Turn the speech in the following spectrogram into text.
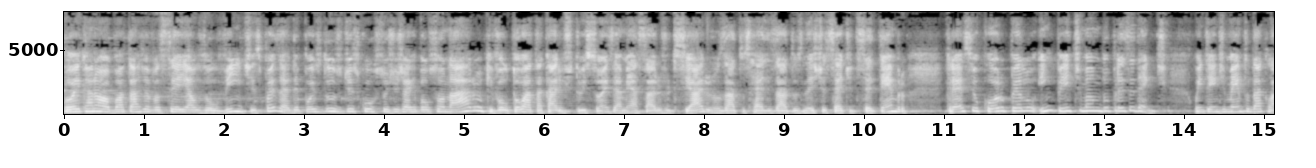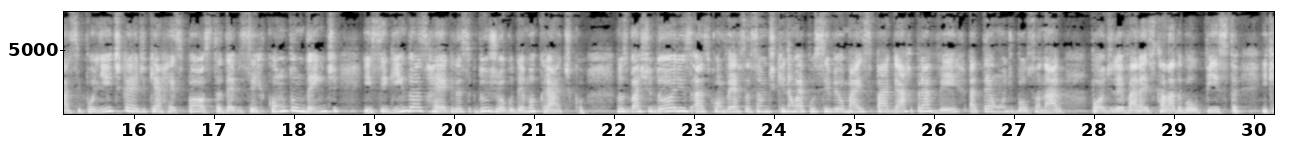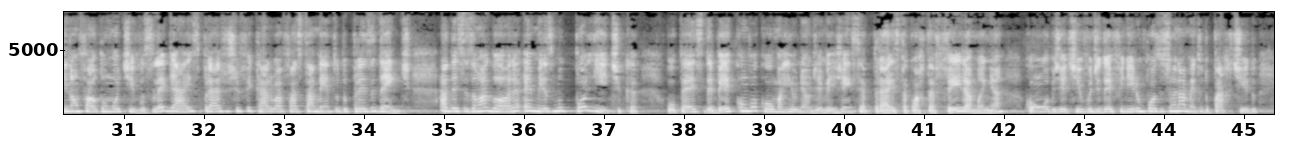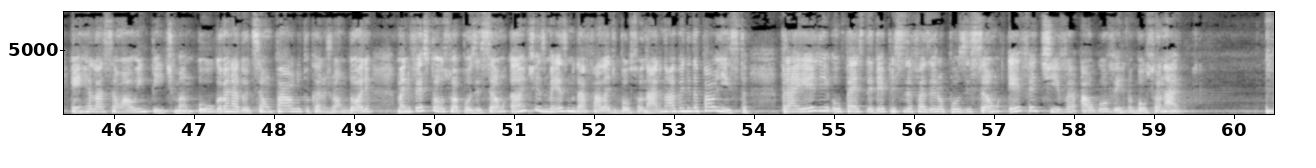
Oi, Carol, boa tarde a você e aos ouvintes. Pois é, depois dos discursos de Jair Bolsonaro, que voltou a atacar instituições e ameaçar o judiciário nos atos realizados neste 7 de setembro, cresce o coro pelo impeachment do presidente. O entendimento da classe política é de que a resposta deve ser contundente e seguindo as regras do jogo democrático. Nos bastidores, as conversas são de que não é possível mais pagar para ver até onde Bolsonaro pode levar à escalada golpista e que não faltam motivos legais para justificar o afastamento do presidente. A decisão agora é mesmo política. O PSDB convocou uma reunião de emergência para esta quarta-feira, amanhã, com o objetivo de definir um posicionamento do partido em relação ao impeachment. O governador de São Paulo, Tucano João Dória, manifestou sua posição antes mesmo da fala de Bolsonaro na Avenida Paulista. Para ele, o PSDB precisa fazer oposição efetiva ao governo Bolsonaro.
